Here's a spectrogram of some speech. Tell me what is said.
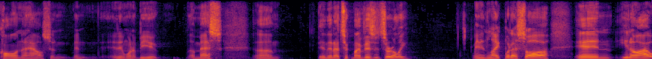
calling the house, and and I didn't want to be a, a mess. Um, and then I took my visits early and like what I saw. And you know, I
